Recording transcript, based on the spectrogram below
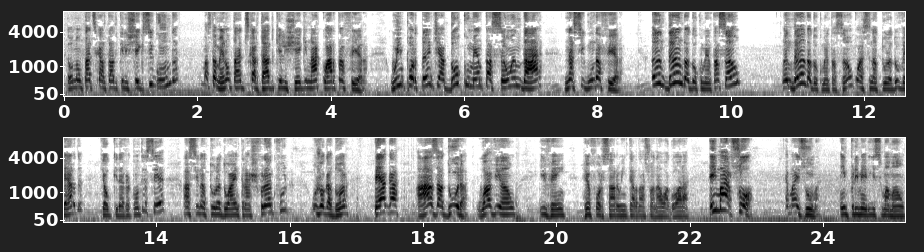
Então não está descartado que ele chegue segunda, mas também não está descartado que ele chegue na quarta-feira. O importante é a documentação andar na segunda-feira. Andando a documentação, andando a documentação com a assinatura do Verda, que é o que deve acontecer, a assinatura do Eintracht Frankfurt, o jogador pega a asa dura, o avião, e vem reforçar o Internacional agora em março. É mais uma, em primeiríssima mão,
